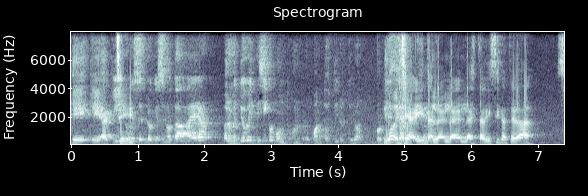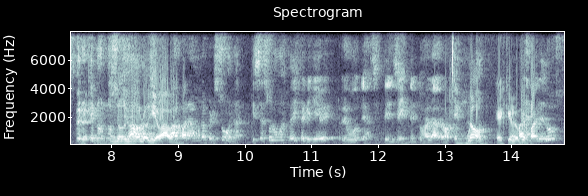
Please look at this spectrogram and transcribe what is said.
Que, que aquí Sí. lo, que se, lo que se notaba era, bueno, metió 25 puntos, bueno, pero ¿cuántos tiros tiró? Porque No, es que ahí la, la- la estadística te da. Pero es que no, no, se No- no llevaba. lo llevaban. Para una persona que sea solo un estadista que lleve rebotes, asistencias, intentos al aro, es mucho. No, es que lo que, pa- entre dos,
